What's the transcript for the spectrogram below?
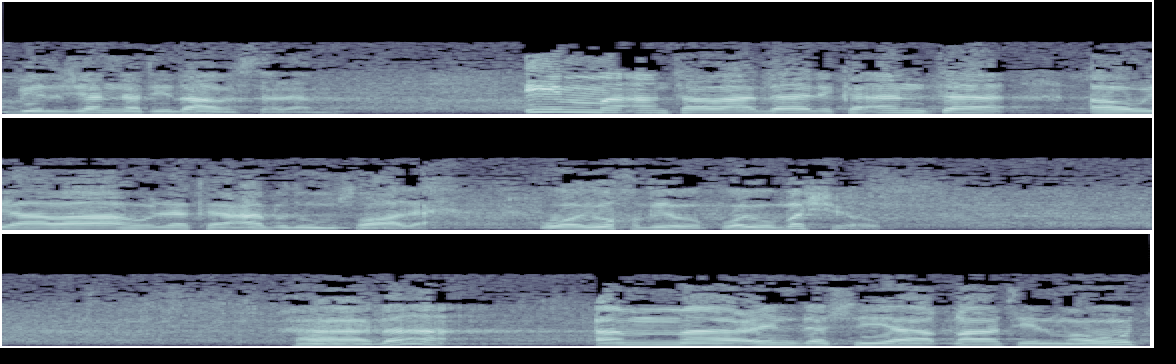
بالجنة دار السلام. إما أن ترى ذلك أنت أو يراه لك عبد صالح ويخبرك ويبشرك. هذا أما عند سياقات الموت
